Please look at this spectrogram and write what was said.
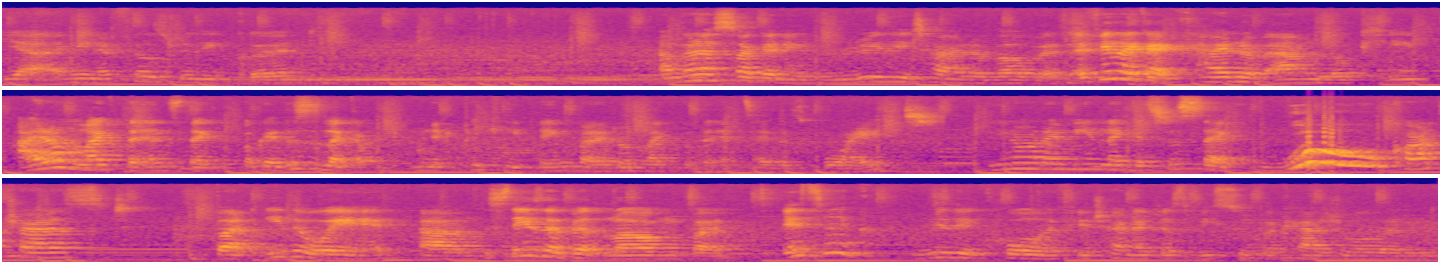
Yeah, I mean, it feels really good. I'm gonna start getting really tired of velvet. I feel like I kind of am low-key. I don't like the inside, okay, this is like a nitpicky thing, but I don't like that the inside is white. You know what I mean? Like, it's just like, woo, contrast. But either way, um, sleeves are a bit long, but it's like really cool if you're trying to just be super casual and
